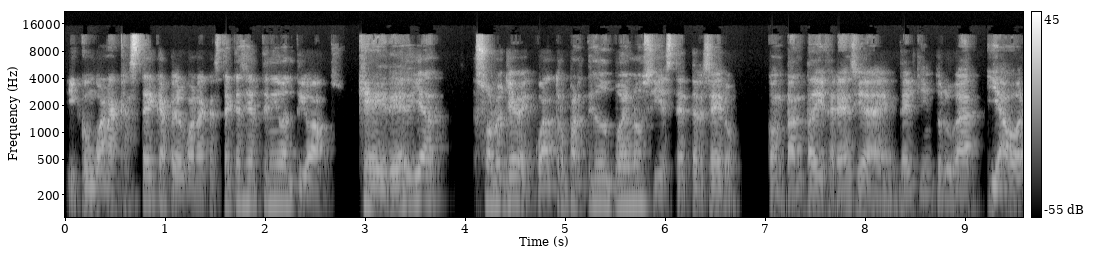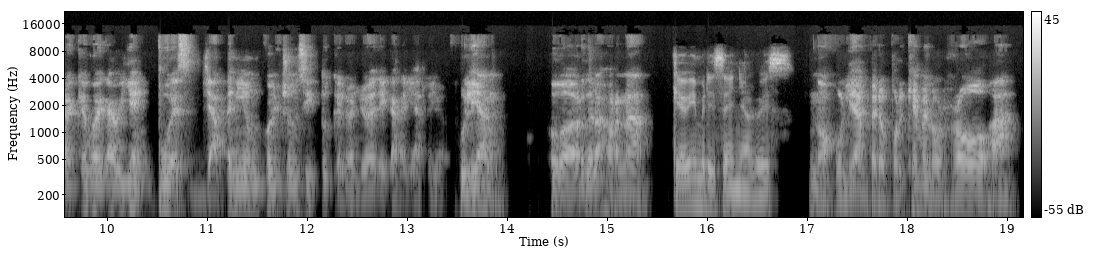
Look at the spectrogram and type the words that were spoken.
y con Guanacasteca, pero Guanacasteca sí ha tenido altibajos. Que Heredia solo lleve cuatro partidos buenos y esté tercero con tanta diferencia de- del quinto lugar. Y ahora que juega bien, pues ya tenía un colchoncito que lo ayuda a llegar ahí arriba. Julián, jugador de la jornada. Kevin Briseño, Luis. No, Julián, pero ¿por qué me lo roba?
